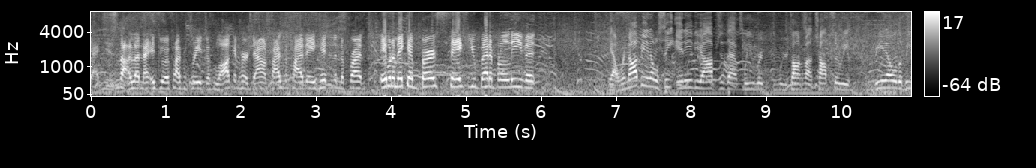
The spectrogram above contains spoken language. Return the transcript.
Yeah, just not letting that Izio fly for free, just locking her down. 5 to 5 A hitting in the front. Able to make it burst safe, you better believe it. Yeah, we're not being able to see any of the options that we were we were talking about Chop Suey being able to be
